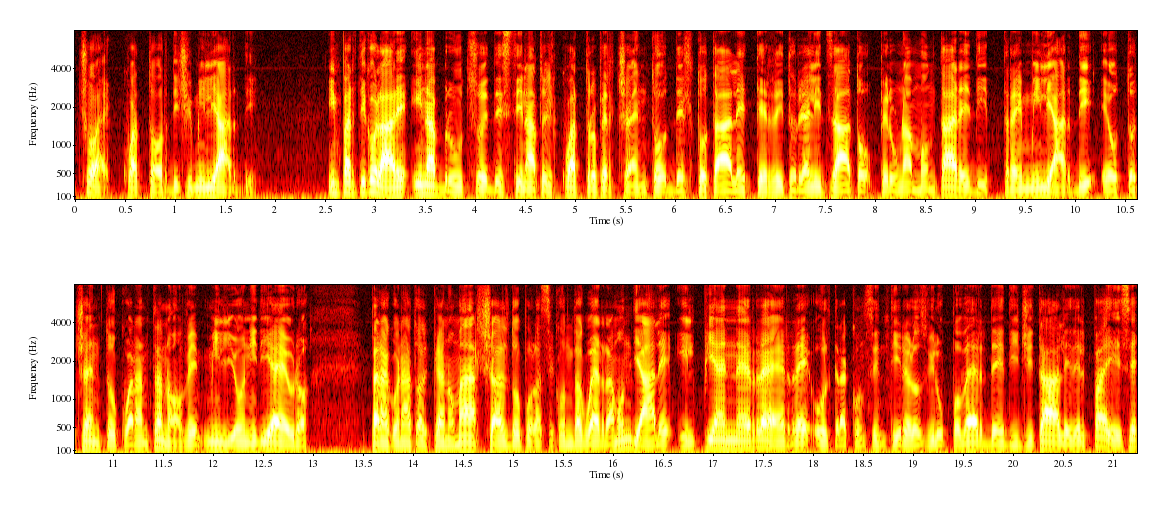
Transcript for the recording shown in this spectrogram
cioè 14 miliardi. In particolare in Abruzzo è destinato il 4% del totale territorializzato per un ammontare di 3 miliardi e 849 milioni di euro. Paragonato al piano Marshall dopo la seconda guerra mondiale, il PNRR, oltre a consentire lo sviluppo verde e digitale del paese,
